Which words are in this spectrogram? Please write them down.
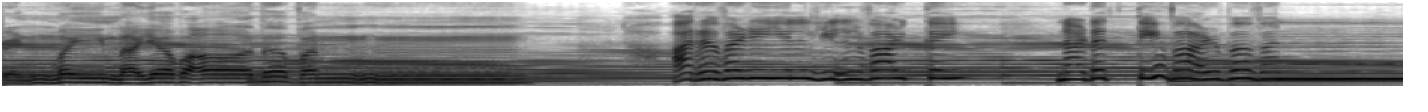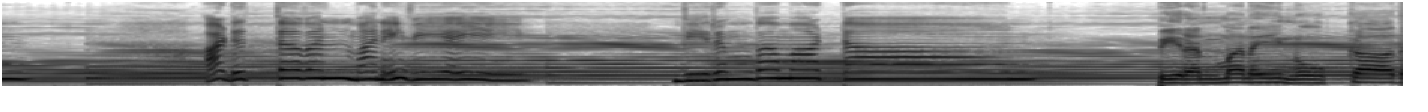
பெண்மை நயவாதவன். அறவழியில் இல்வாழ்க்கை நடத்தி வாழ்பவன். அடுத்தவன் மனைவியை விரும்ப மாட்டான். பிறன்மனை நோக்காத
